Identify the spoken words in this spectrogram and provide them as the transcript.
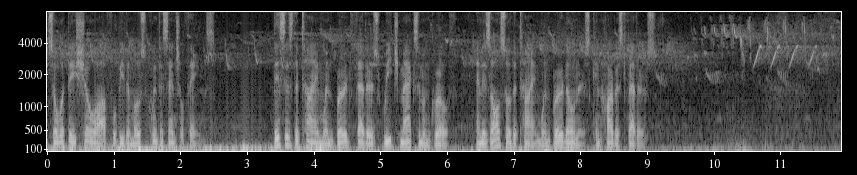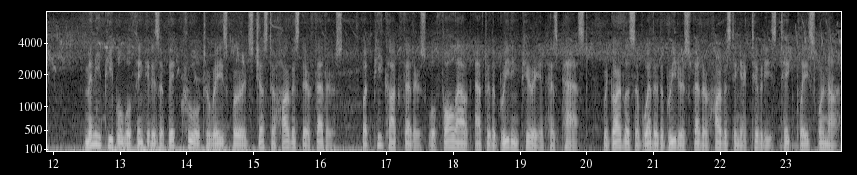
so what they show off will be the most quintessential things. This is the time when bird feathers reach maximum growth, and is also the time when bird owners can harvest feathers. Many people will think it is a bit cruel to raise birds just to harvest their feathers, but peacock feathers will fall out after the breeding period has passed, regardless of whether the breeder's feather harvesting activities take place or not.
